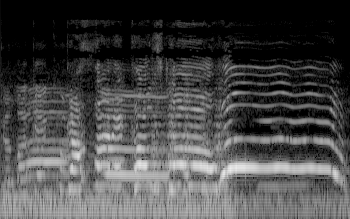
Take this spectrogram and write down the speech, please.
Good luck at Coastal. Got fun at Coastal. Woo!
